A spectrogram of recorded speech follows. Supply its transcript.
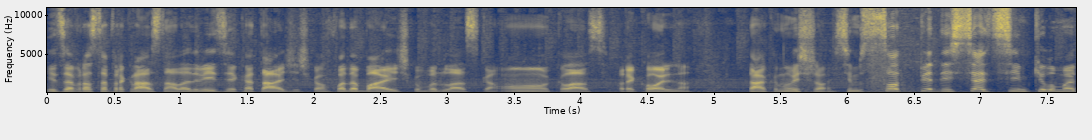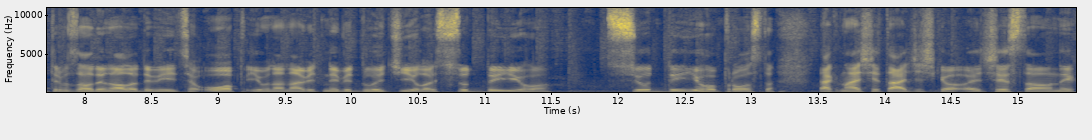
І це просто прекрасно. Але дивіться, яка тачечка. Вподобаєчку, будь ласка. О, клас, прикольно. Так, ну і що? 757 км за годину, але дивіться, оп, і вона навіть не відлетіла. Сюди його. Сюди його просто. Так, наші тачечки, чисто у них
